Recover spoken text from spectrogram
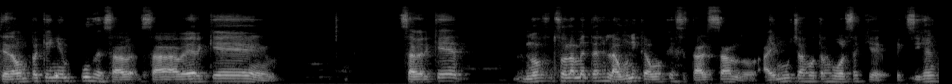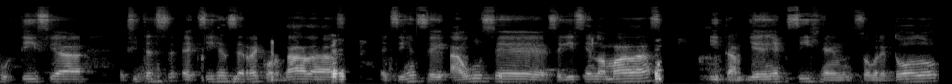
te da un pequeño empuje, saber que, saber que no solamente es la única voz que se está alzando, hay muchas otras voces que exigen justicia, exigen, exigen ser recordadas, exigen aún seguir siendo amadas y también exigen, sobre todo,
